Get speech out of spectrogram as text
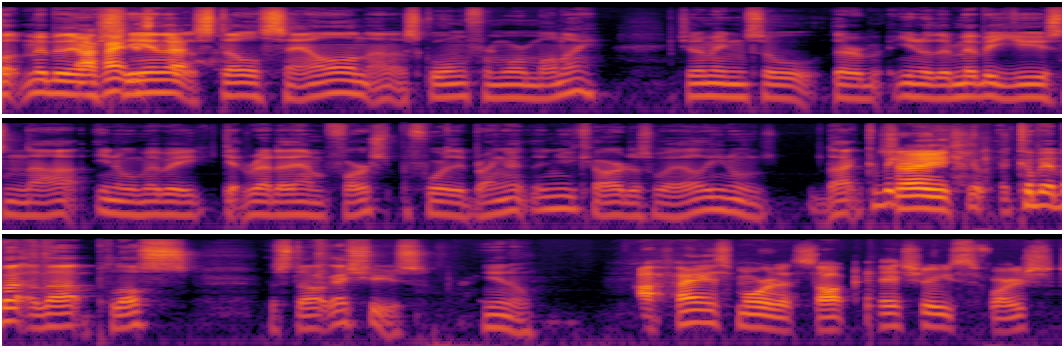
But maybe they're seeing that- it's still selling and it's going for more money. Do you know what I mean? So they're you know they're maybe using that you know maybe get rid of them first before they bring out the new card as well. You know that could be True. it could be a bit of that plus the stock issues. You know, I think it's more the stock issues first.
